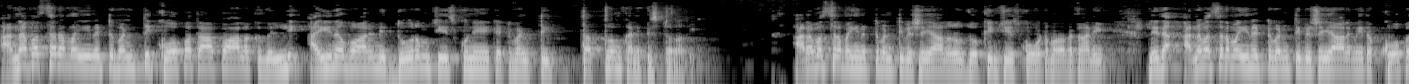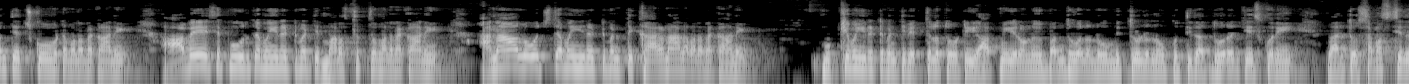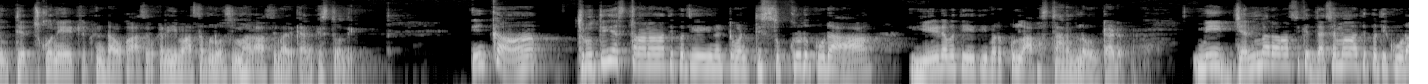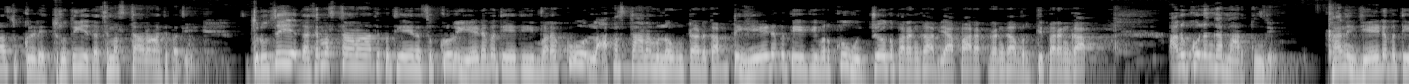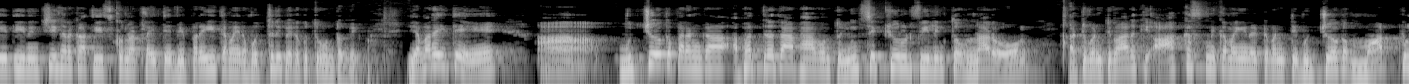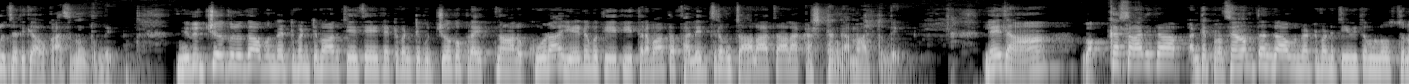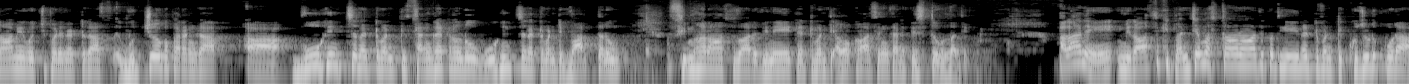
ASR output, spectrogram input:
అనవసరమైనటువంటి కోపతాపాలకు వెళ్ళి అయిన వారిని దూరం చేసుకునేటటువంటి తత్వం కనిపిస్తున్నది. అనవసరమైనటువంటి విషయాలను జోక్యం చేసుకోవటం వలన కానీ లేదా అనవసరమైనటువంటి విషయాల మీద కోపం తెచ్చుకోవటం వలన కానీ ఆవేశపూరితమైనటువంటి మనస్తత్వం వలన కానీ అనాలోచితమైనటువంటి కారణాల వలన కానీ ముఖ్యమైనటువంటి వ్యక్తులతోటి ఆత్మీయులను బంధువులను మిత్రులను కొద్దిగా దూరం చేసుకొని వారితో సమస్యలు తెచ్చుకునేటటువంటి అవకాశం ఇక్కడ ఈ మాసంలో సింహరాశి వారికి కనిపిస్తుంది. ఇంకా తృతీయ స్థానాధిపతి అయినటువంటి శుక్రుడు కూడా ఏడవ తేదీ వరకు లాభస్థానంలో ఉంటాడు. మీ జన్మరాశికి దశమాధిపతి కూడా శుక్రుడే. తృతీయ దశమ స్థానాధిపతి. తృతీయ దశమ స్థానాధిపతి అయిన శుక్రుడు ఏడవ తేదీ వరకు లాభస్థానంలో ఉంటాడు కాబట్టి ఏడవ తేదీ వరకు ఉద్యోగపరంగా వ్యాపారపరంగా వృత్తిపరంగా అనుకూలంగా మారుతుంది. కానీ ఏడవ తేదీ నుంచి కనుక తీసుకున్నట్లయితే విపరీతమైన ఒత్తిడి పెరుగుతూ ఉంటుంది. ఎవరైతే ఉద్యోగపరంగా అభద్రతా భావంతో ఇన్సెక్యూర్డ్ ఫీలింగ్తో ఉన్నారో అటువంటి వారికి ఆకస్మికమైనటువంటి ఉద్యోగ మార్పులు జరిగే అవకాశం ఉంటుంది. నిరుద్యోగులుగా ఉన్నటువంటి వారు చేసేటటువంటి ఉద్యోగ ప్రయత్నాలు కూడా ఏడవ తేదీ తర్వాత ఫలించడం చాలా చాలా కష్టంగా మారుతుంది. లేదా ఒక్కసారిగా అంటే ప్రశాంతంగా ఉన్నటువంటి జీవితంలో సునామీ వచ్చి పడినట్టుగా ఉద్యోగపరంగా ఊహించినటువంటి సంఘటనలు ఊహించినటువంటి వార్తలు సింహరాశి వారు వినేటటువంటి అవకాశం కనిపిస్తూ ఉన్నది. అలానే మీ రాశికి పంచమ స్థానాధిపతి అయినటువంటి కుజుడు కూడా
